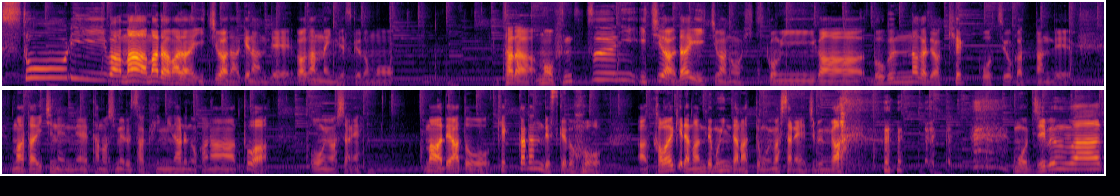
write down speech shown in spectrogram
ストーリーはまあまだまだ1話だけなんでわかんないんですけども。ただもう普通に1話第1話の引き込みが僕の中では結構強かったんでまた1年ね楽しめる作品になるのかなとは思いましたね。まあであと結果なんですけどあ可愛ければ何でもいいんだなって思いましたね自分が。もう自分は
